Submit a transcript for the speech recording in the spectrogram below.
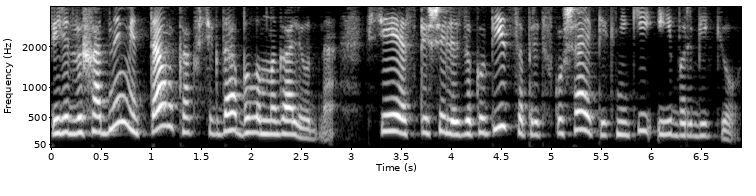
Перед выходными там, как всегда, было многолюдно. Все спешили закупиться, предвкушая пикники и барбекю.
